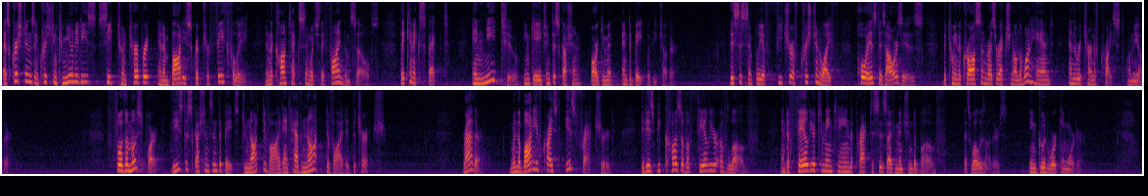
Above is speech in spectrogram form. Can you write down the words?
as Christians and Christian communities seek to interpret and embody Scripture faithfully in the contexts in which they find themselves, they can expect and need to engage in discussion, argument, and debate with each other. This is simply a feature of Christian life, poised as ours is, between the cross and resurrection on the one hand and the return of Christ on the other. For the most part, these discussions and debates do not divide and have not divided the church. Rather, when the body of Christ is fractured, it is because of a failure of love and a failure to maintain the practices I've mentioned above, as well as others, in good working order.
